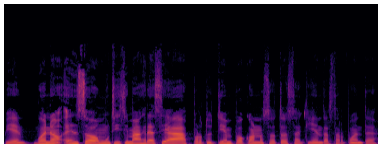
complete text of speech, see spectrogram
bien. Bueno, Enzo, muchísimas gracias por tu tiempo con nosotros aquí en Tercer Puente.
